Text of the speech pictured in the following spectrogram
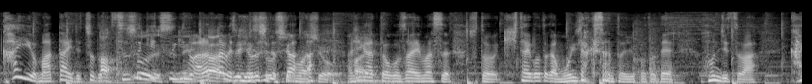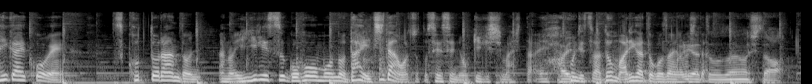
回をまたいでちょっと続きね次の改めてあよろしいですかあありがとうございます、ちょっと聞きたいことが盛りだくさんということで本日は海外公演スコットランドにあのイギリスご訪問の第1弾をちょっと先生にお聞きしました、えはい。本日はどうもありがとうございました。ありがとうございました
